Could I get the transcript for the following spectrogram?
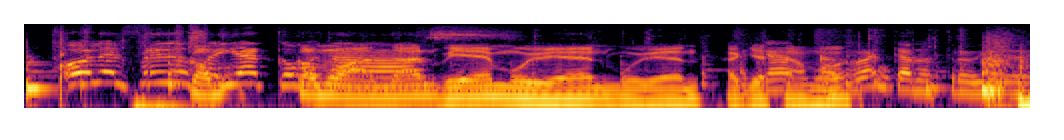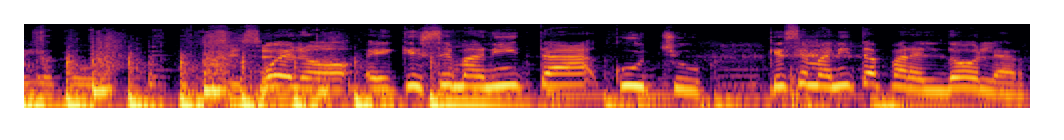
Hola Alfredo ¿Cómo, Zayat, ¿cómo, cómo estás? andan? Bien, muy bien, muy bien. Aquí Acá estamos. Arranca nuestro video de YouTube. Sí, señor. Bueno, eh, qué semanita, Cuchu. Qué semanita para el dólar.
